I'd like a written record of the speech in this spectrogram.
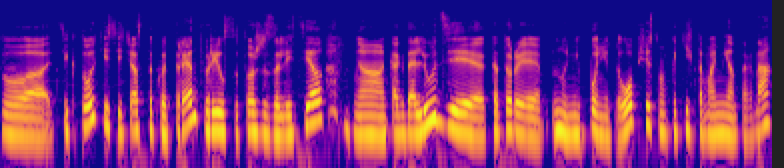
в ТикТоке сейчас такой тренд, в Рилсы тоже залетел, а, когда люди, которые, ну, не поняты обществом в каких-то моментах, да,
